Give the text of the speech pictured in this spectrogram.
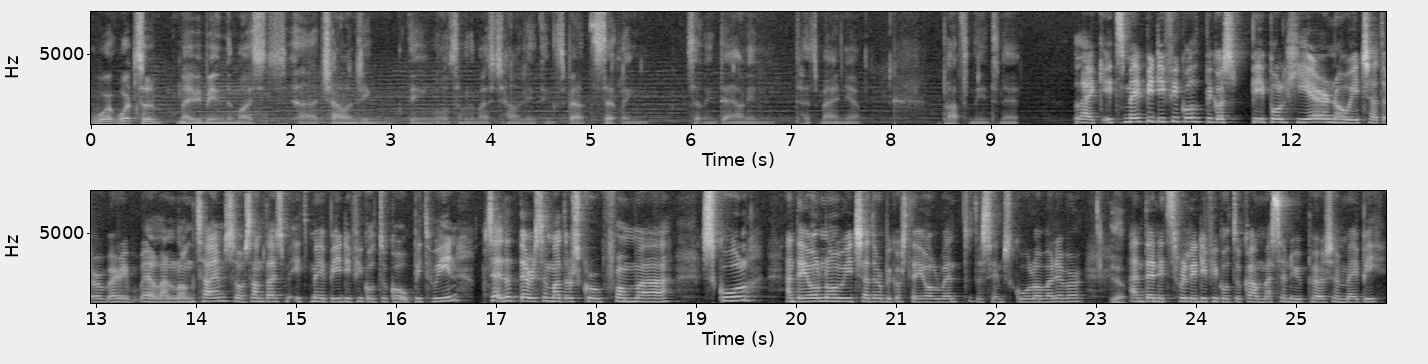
What what's sort of maybe been the most uh, challenging thing, or some of the most challenging things about settling settling down in Tasmania, apart from the internet? like it's maybe difficult because people here know each other very well and long time so sometimes it may be difficult to go between say that there is a mothers group from uh, school and they all know each other because they all went to the same school or whatever. Yeah. and then it's really difficult to come as a new person maybe.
